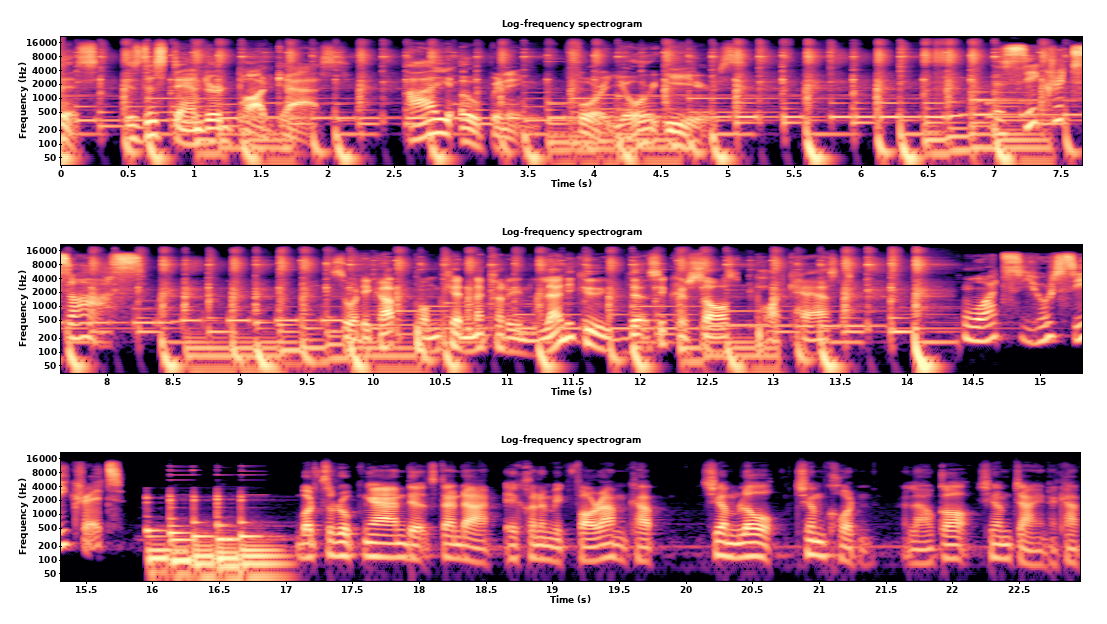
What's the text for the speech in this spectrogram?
This is the Standard Podcast. Eye opening for your ears. The secret sauce. สวัสดีครับ ผมเคนนักครินทร์และนี่คือ The Secret Sauce Podcast What's your secret? บทสรุปงาน The Standard Economic Forum ครับ เชื่อมโลก เชื่อมคน แล้วก็เชื่อมใจนะครับ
